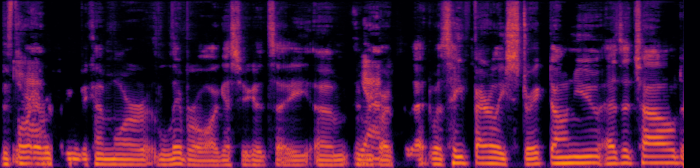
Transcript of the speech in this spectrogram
before Yeah. everything become more liberal, I guess you could say. Um, in Yeah. regards to that, was he fairly strict on you as a child?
